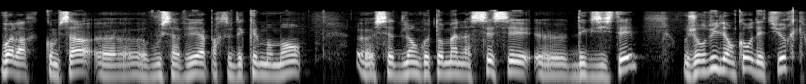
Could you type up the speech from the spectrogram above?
Voilà, comme ça, vous savez à partir de quel moment cette langue ottomane a cessé d'exister. Aujourd'hui, il y a encore des Turcs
